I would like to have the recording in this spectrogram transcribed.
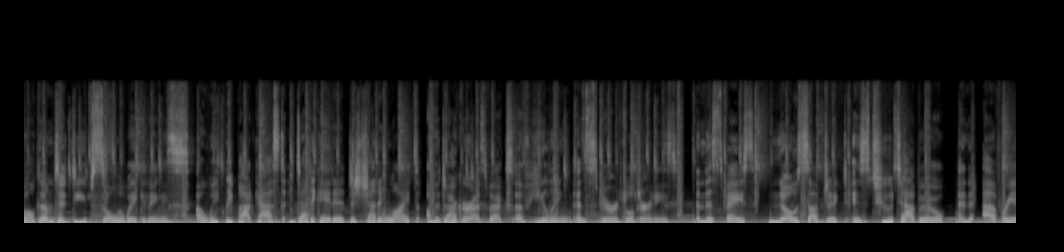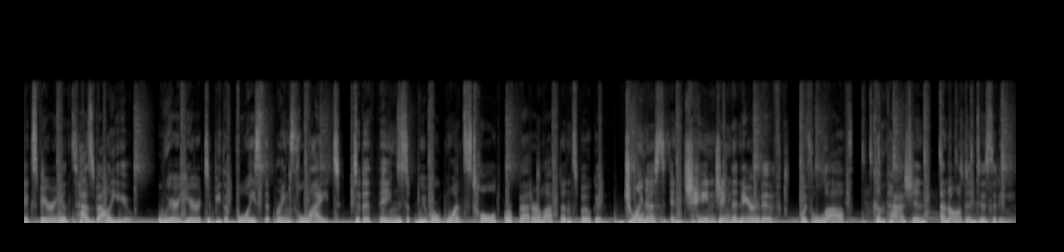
Welcome to Deep Soul Awakenings, a weekly podcast dedicated to shedding light on the darker aspects of healing and spiritual journeys. In this space, no subject is too taboo, and every experience has value. We're here to be the voice that brings light to the things we were once told were better left unspoken. Join us in changing the narrative with love, compassion, and authenticity.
